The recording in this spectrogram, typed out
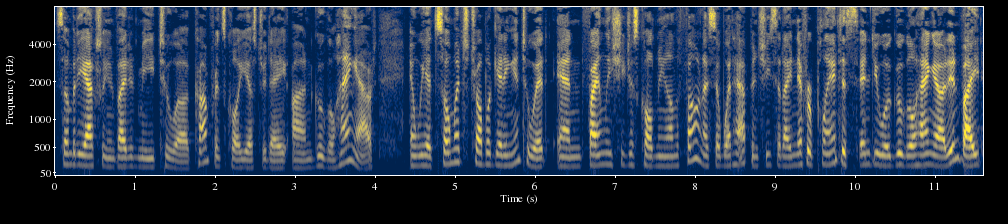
Somebody actually invited me to a conference call yesterday on Google Hangout, and we had so much trouble getting into it. And finally, she just called me on the phone. I said, "What happened?" She said, "I never planned to send you a Google Hangout invite.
